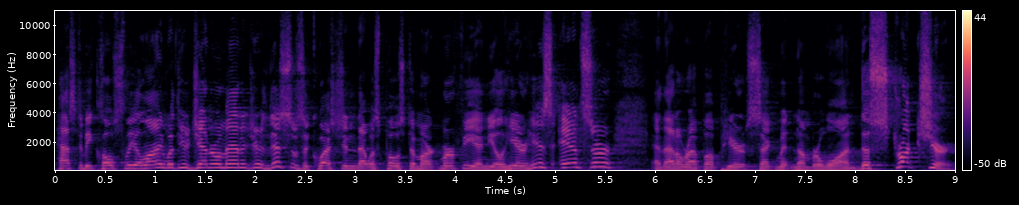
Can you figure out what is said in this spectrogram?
has to be closely aligned with your general manager? This was a question that was posed to Mark Murphy, and you'll hear his answer. And that'll wrap up here segment number one. The structure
